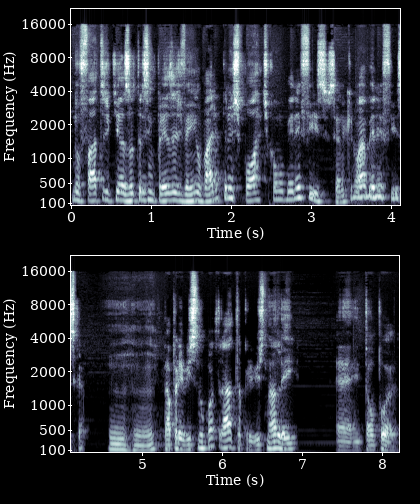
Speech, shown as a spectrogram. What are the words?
no fato de que as outras empresas veem o vale transporte como benefício, sendo que não é benefício, cara. Uhum. Tá previsto no contrato, tá previsto na lei. É, então, pô,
